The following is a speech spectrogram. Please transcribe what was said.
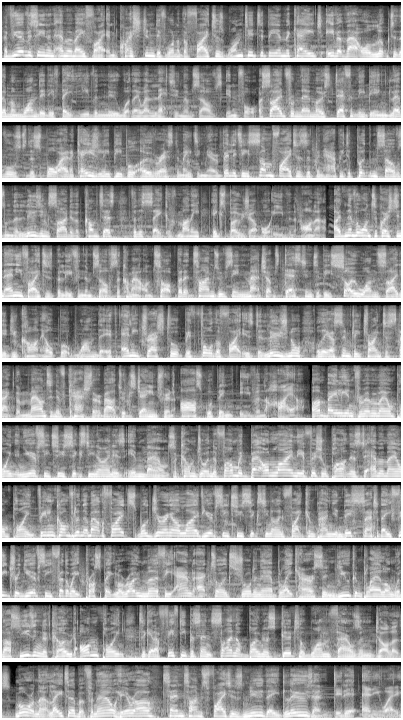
Have you ever seen an MMA fight and questioned if one of the fighters wanted to be in the cage? Either that or looked at them and wondered if they even knew what they were letting themselves in for. Aside from there most definitely being levels to the sport and occasionally people overestimating their abilities, some fighters have been happy to put themselves on the losing side of a contest for the sake of money, exposure, or even honor. I'd never want to question any fighter's belief in themselves to come out on top, but at times we've seen matchups destined to be so one-sided you can't help but wonder if any trash talk before the fight is delusional or they are simply trying to stack the mountain of cash they're about to exchange for an ass whooping even higher. I'm Bayliun from MMA On Point and UFC 269 is inbound, so come join the fun with Bet Online, the official partners to MMA On Point. Feeling confident about the fights? Well, during our live UFC 269 fight companion this Saturday featuring UFC featherweight prospect Lerone Murphy and actor extraordinaire Blake Harrison, you can play along with us using the code On Point to get a 50% sign-up bonus good to $1,000. More on that later, but for now, here are 10 times fighters knew they'd lose and did it anyway.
